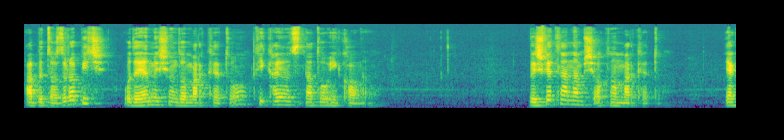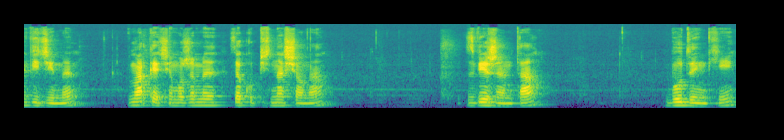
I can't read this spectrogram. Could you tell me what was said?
Aby to zrobić, udajemy się do marketu, klikając na tą ikonę. Wyświetla nam się okno marketu. Jak widzimy, w markecie możemy zakupić nasiona, zwierzęta, budynki,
